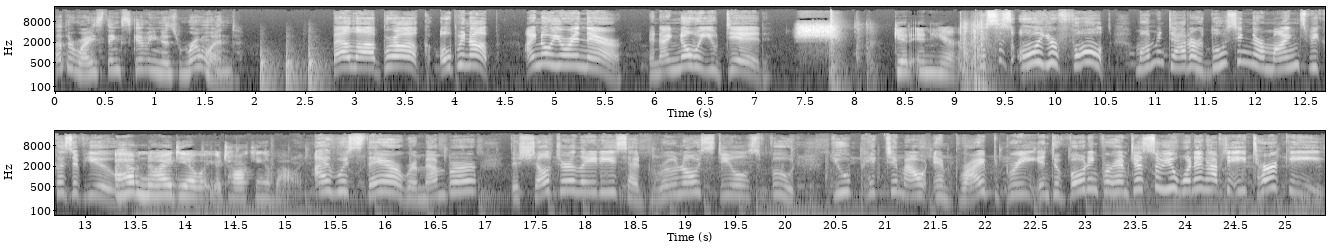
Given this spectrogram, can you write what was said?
Otherwise, Thanksgiving is ruined. Bella, Brooke, open up. I know you're in there, and I know what you did. Shh. Get in here. This is all your fault. Mom and Dad are losing their minds because of you. I have no idea what you're talking about. I was there, remember? The shelter lady said Bruno steals food. You picked him out and bribed Bree into voting for him just so you wouldn't have to eat turkey.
